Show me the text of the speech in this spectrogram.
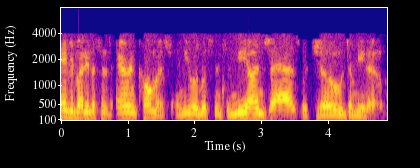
Hey, everybody, this is Aaron Comas, and you are listening to Neon Jazz with Joe Domino.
